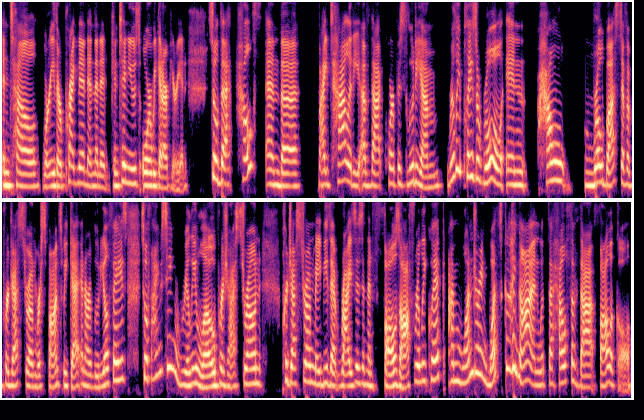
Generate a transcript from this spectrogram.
until we're either pregnant and then it continues or we get our period. So the health and the vitality of that corpus luteum really plays a role in how robust of a progesterone response we get in our luteal phase. So if I'm seeing really low progesterone, progesterone maybe that rises and then falls off really quick, I'm wondering what's going on with the health of that follicle.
